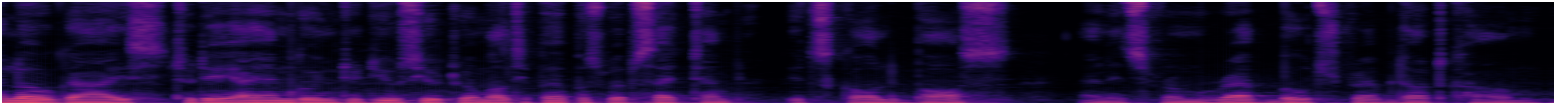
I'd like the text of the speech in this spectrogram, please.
Hello guys, today I am going to introduce you to a multi-purpose website template. It's called Boss and it's from wrapbootstrap.com.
